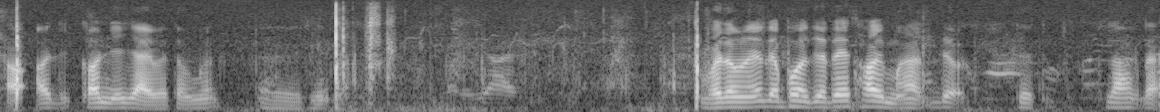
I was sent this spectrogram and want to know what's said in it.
เอาเอาก้อนใหญ่ๆไว้ตรงนั้นเออนี่ไม่ได้ไว้ตรงนี้นเดี๋ยวผมจะได้ถอยมาเดี๋ยวเดี๋ยวลากได้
